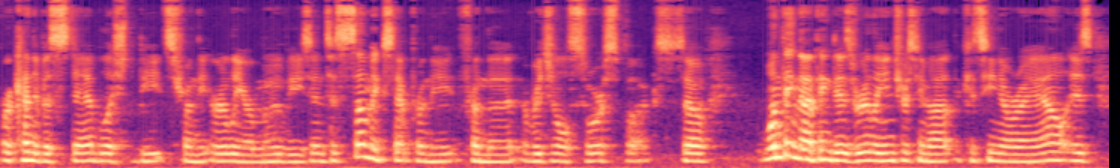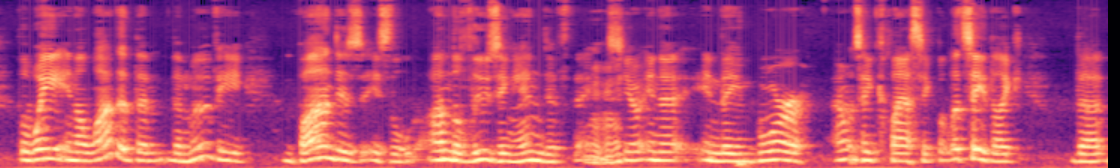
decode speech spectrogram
or kind of established beats from the earlier movies, and to some extent from the from the original source books. So one thing that I think is really interesting about Casino Royale is the way in a lot of the the movie Bond is is on the losing end of things. Mm-hmm. You know, in the in the more I won't say classic, but let's say like the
